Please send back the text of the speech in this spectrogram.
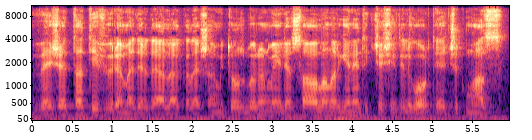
vejetatif üremedir değerli arkadaşlar. Mitoz bölünme ile sağlanır genetik çeşitlilik ortaya çıkmaz.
